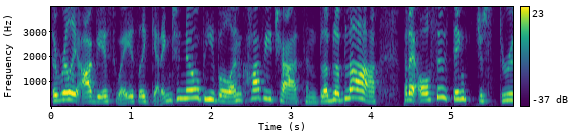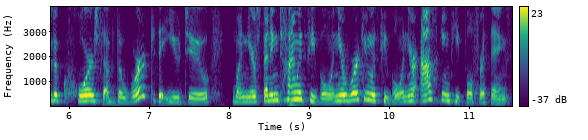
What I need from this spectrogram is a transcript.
the really obvious way is like getting to know people and coffee chats and blah, blah, blah. But I also think just through the course of the work that you do, when you're spending time with people, when you're working with people, when you're asking people for things,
